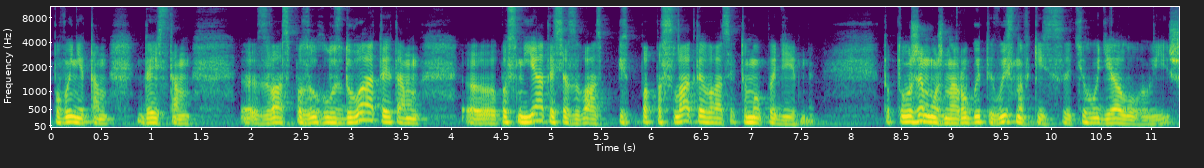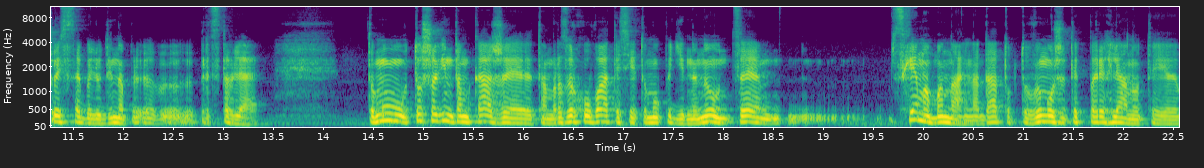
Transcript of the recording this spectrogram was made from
повинні там десь там е, з вас позглуздувати, там, е, посміятися з вас, послати вас і тому подібне. Тобто вже можна робити висновки з цього діалогу, і що із себе людина е, представляє. Тому то, що він там каже, там розрахуватися і тому подібне, ну це схема банальна. Да? Тобто ви можете переглянути,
